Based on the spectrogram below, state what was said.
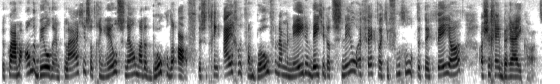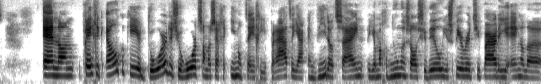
er kwamen allemaal beelden en plaatjes. Dat ging heel snel, maar dat brokkelde af. Dus het ging eigenlijk van boven naar beneden. Een beetje dat sneeuweffect wat je vroeger op de tv had als je geen bereik had. En dan kreeg ik elke keer door, dus je hoort, zal maar zeggen, iemand tegen je praten. Ja, en wie dat zijn, je mag het noemen zoals je wil. Je spirits, je paarden, je engelen,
